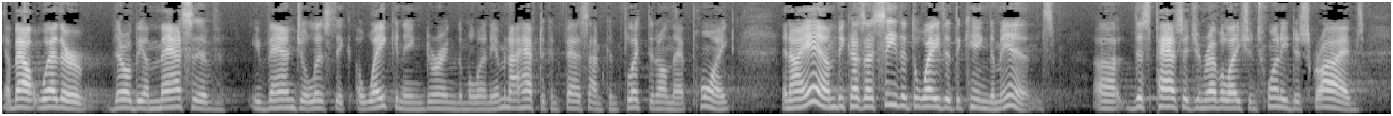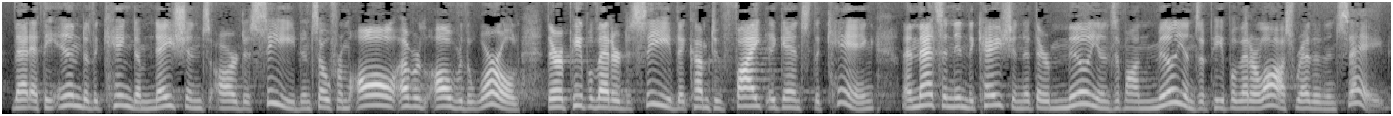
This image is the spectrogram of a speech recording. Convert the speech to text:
about whether there will be a massive evangelistic awakening during the millennium. And I have to confess I'm conflicted on that point. And I am because I see that the way that the kingdom ends. Uh, this passage in Revelation 20 describes that at the end of the kingdom, nations are deceived. And so from all over, all over the world, there are people that are deceived that come to fight against the king. And that's an indication that there are millions upon millions of people that are lost rather than saved.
